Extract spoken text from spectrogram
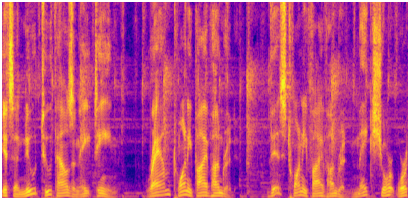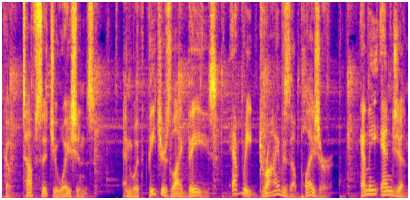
It's a new 2018 Ram 2500. This 2500 makes short work of tough situations. And with features like these, every drive is a pleasure. Hemi engine,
